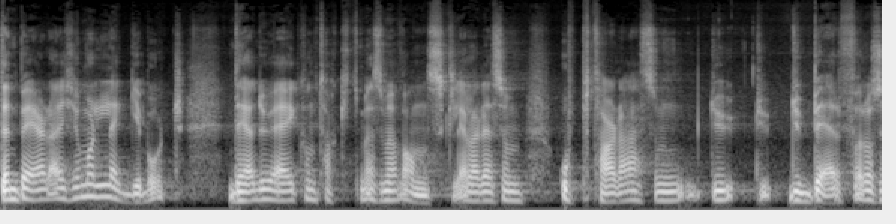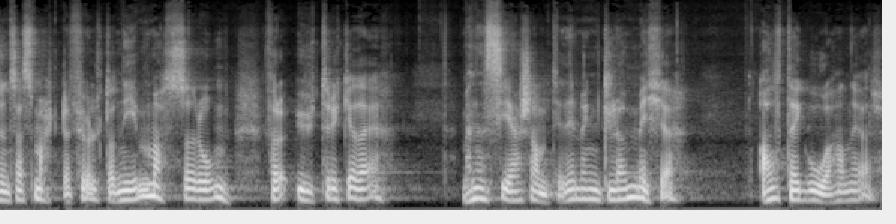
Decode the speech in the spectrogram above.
Den ber deg ikke om å legge bort det du er i kontakt med som er vanskelig, eller det som opptar deg, som du, du, du ber for og syns er smertefullt. Og den gir masse rom for å uttrykke det. Men den sier samtidig men glem ikke alt det gode han gjør.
